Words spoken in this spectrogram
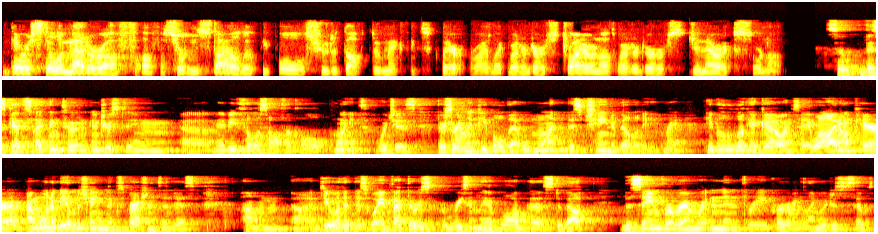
there is still a matter of of a certain style that people should adopt to make things clear, right? Like whether there's try or not, whether there's generics or not. So this gets, I think, to an interesting, uh, maybe philosophical point, which is there's certainly people that want this chainability, right? People who look at Go and say, well, I don't care. I, I want to be able to change expressions and just um, uh, deal with it this way. In fact, there was recently a blog post about the same program written in three programming languages. It was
